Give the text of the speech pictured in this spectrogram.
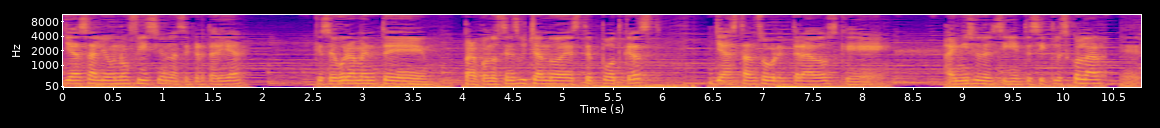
Ya salió un oficio en la secretaría que seguramente para cuando estén escuchando este podcast ya están sobreenterados que a inicio del siguiente ciclo escolar eh,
